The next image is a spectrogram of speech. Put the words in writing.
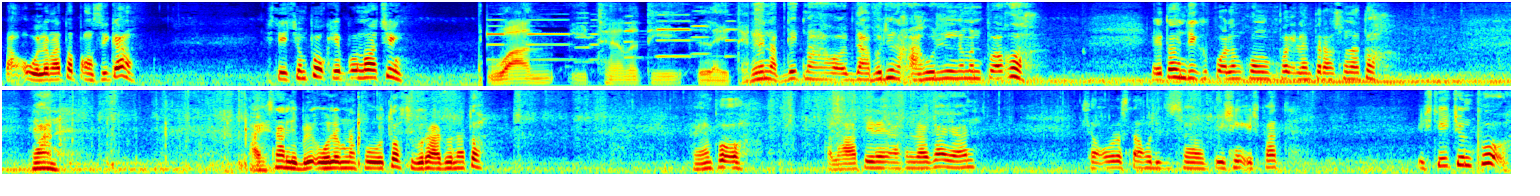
Pang ulam na to, pang sigang. Stay tuned po, keep on watching. One eternity later. Ayan, update mga ka-OFW, nakahuli naman po ako. Ito, hindi ko po alam kung pang ilang piraso na to. Yan. Ayos na, libre ulam na po ito, sigurado na to. Ayan po, oh. kalahati na yung aking lagayan. Isang oras na ako dito sa fishing spot. Stay tuned po.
